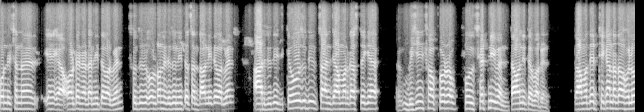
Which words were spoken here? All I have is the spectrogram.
কন্ডিশনের অল্টারনেটার নিতে পারবেন। শুধু অল্টারনেটিভ যদি নিতে চান, তাও নিতে পারবেন। আর যদি কেউ যদি চান যে আমার কাছ থেকে মেশিন সব ফুল সেট নিবেন, তাও নিতে পারেন। তো আমাদের ঠিকানাটা হলো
